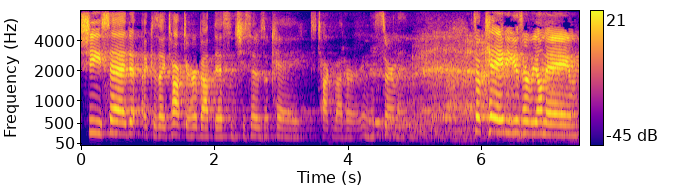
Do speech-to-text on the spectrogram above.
She said, because I talked to her about this, and she said it was okay to talk about her in this sermon. it's okay to use her real name.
